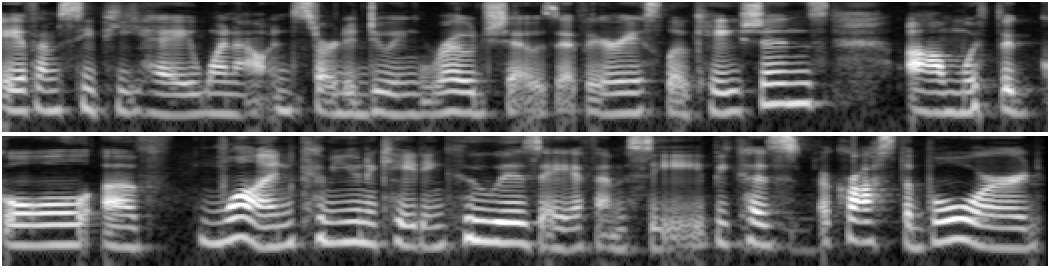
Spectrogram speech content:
AFMC PK went out and started doing road shows at various locations um, with the goal of one communicating who is AFMC because across the board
